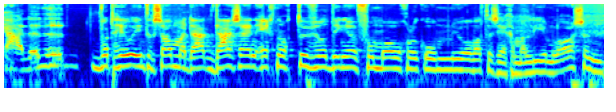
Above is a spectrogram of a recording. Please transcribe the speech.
ja, het wordt heel interessant. Maar daar, daar zijn echt nog te veel dingen voor mogelijk om nu al wat te zeggen. Maar Liam Lawson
